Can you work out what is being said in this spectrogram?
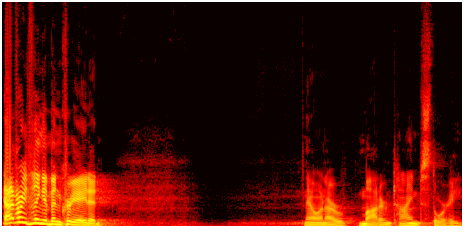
Everything had been created. Now, in our modern time story,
